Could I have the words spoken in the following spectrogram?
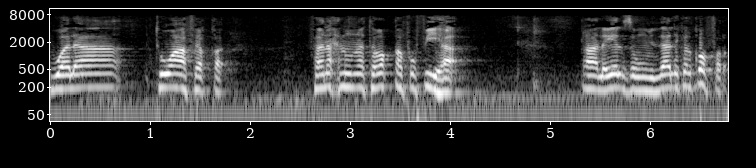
ولا توافق فنحن نتوقف فيها. قال يلزم من ذلك الكفر.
